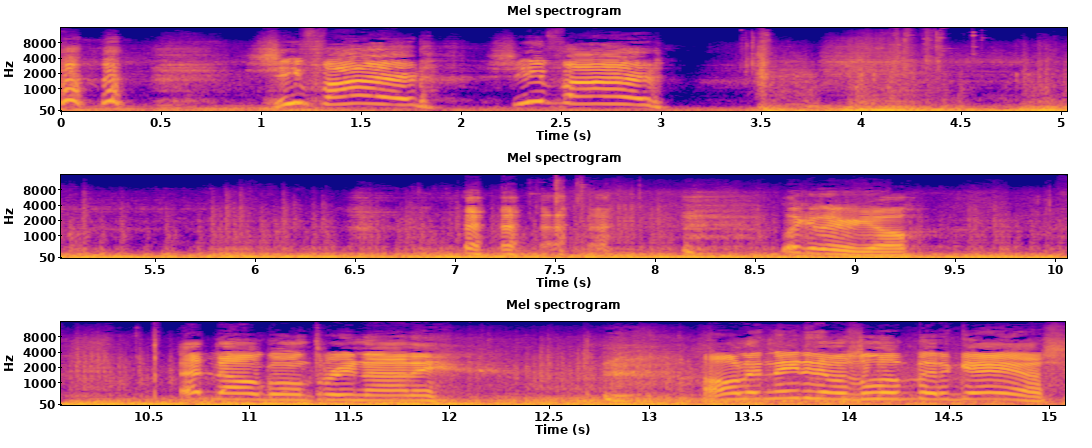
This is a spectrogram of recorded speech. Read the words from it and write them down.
she fired, she fired. Look at there, y'all. That dog on 390. All it needed was a little bit of gas.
